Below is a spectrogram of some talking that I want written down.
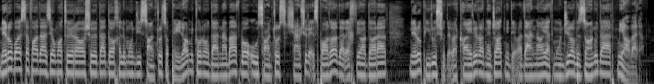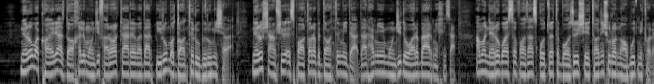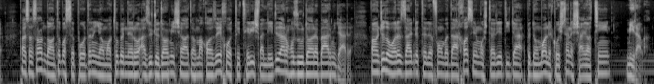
نرو با استفاده از یاماتوی رها شده در داخل مونجی سانتروس رو پیدا می‌کنه و در نبرد با او سانتروس شمشیر اسپاردار در اختیار دارد. نرو پیروز شده و کایری را نجات میده و در نهایت مونجی را به زانو در میآوره. نرو با کایری از داخل منجی فرار کرده و در بیرون با دانته روبرو می شود. نرو شمشیر اسپارتا را به دانته میده در همین منجی دوباره برمیخیزد اما نرو با استفاده از قدرت بازوی شیطانیش او را نابود می‌کنه پس از آن دانته با سپردن یاماتو به نرو از او جدا می شود و مغازه خود که تریش و لیدی در حضور داره برمیگرده و آنجا دوباره زنگ تلفن و درخواست این مشتری دیگر به دنبال کشتن شیاطین می‌روند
